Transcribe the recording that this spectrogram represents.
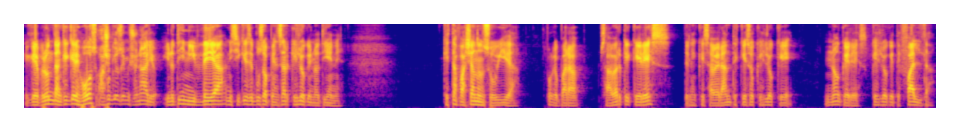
El que le preguntan, ¿qué quieres vos? Ah, yo quiero ser millonario. Y no tiene ni idea, ni siquiera se puso a pensar qué es lo que no tiene. ¿Qué está fallando en su vida? Porque para saber qué querés, tenés que saber antes que eso qué es lo que no querés, qué es lo que te falta.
